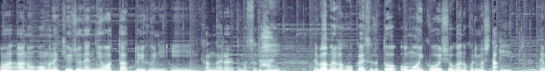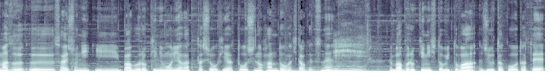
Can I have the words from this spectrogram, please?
まあ、あの概ね90年に終わったというふうにい考えられています。はい。でバブルが崩壊すると重い後遺症が残りました。えーでまず最初にいバブル期に盛り上がった消費や投資の反動が来たわけですね、バブル期に人々は住宅を建て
